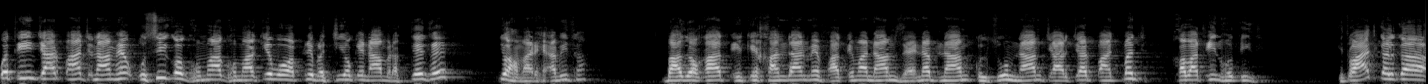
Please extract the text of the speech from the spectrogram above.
वो तीन, चार, पाँच नाम है, उसी को घुमा घुमा के वो अपने बच्चियों के नाम रखते थे, जो हमारे यहाँ भी था। बाज़ अवत एक एक ख़ानदान में फातिमा नाम, जैनब नाम, कुलसूम नाम, चार चार, पाँच पाँच खातन होती थी। ये तो आजकल का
